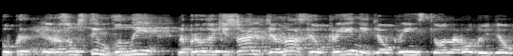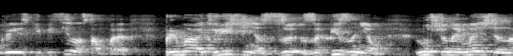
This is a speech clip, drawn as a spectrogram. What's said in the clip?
Попри разом з тим, вони на превеликий жаль для нас, для України, для українського народу і для українських бійців насамперед приймають рішення з запізненням. Ну щонайменше на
